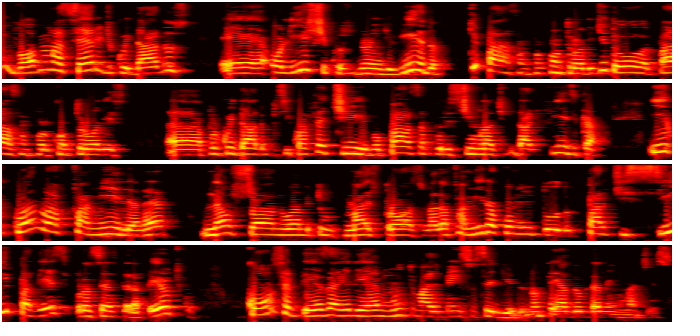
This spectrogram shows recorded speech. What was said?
envolve uma série de cuidados é, holísticos no indivíduo que passam por controle de dor, passam por controles, uh, por cuidado psicoafetivo, passa por estímulo à atividade física. E quando a família, né, não só no âmbito mais próximo, mas a família como um todo participa desse processo terapêutico, com certeza ele é muito mais bem sucedido, não tenha dúvida nenhuma disso.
